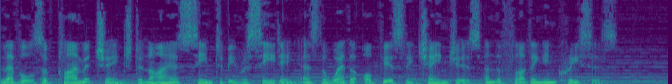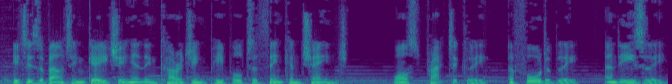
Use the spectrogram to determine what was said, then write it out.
Levels of climate change deniers seem to be receding as the weather obviously changes and the flooding increases. It is about engaging and encouraging people to think and change, whilst practically, affordably, and easily,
